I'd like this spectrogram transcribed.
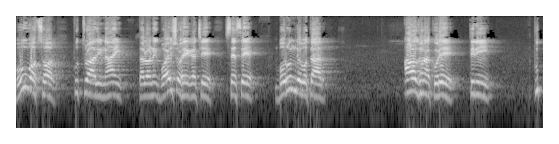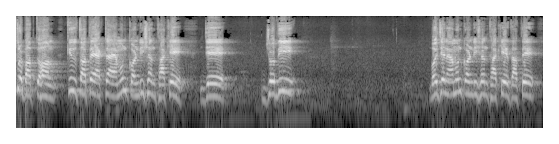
বহু বৎসর পুত্র আদি নাই তার অনেক বয়সও হয়ে গেছে, শেষে বরুণ দেবতার আরাধনা করে তিনি পুত্রপ্রাপ্ত হন। কিন্তু তাতে একটা এমন কন্ডিশন থাকে যে যদি বলছেন এমন কন্ডিশন থাকে তাতে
